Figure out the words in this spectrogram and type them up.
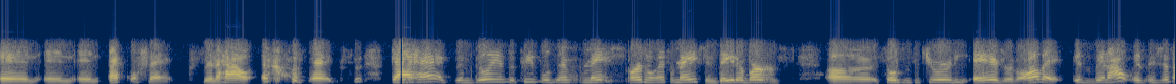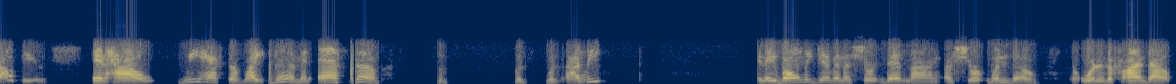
and and and Equifax and how Equifax got hacked and billions of people's information, personal information, date of birth, uh, social security, address, all that. It's been out. It's, it's just out there, and how we have to write them and ask them, was was I leaked? And they've only given a short deadline, a short window, in order to find out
